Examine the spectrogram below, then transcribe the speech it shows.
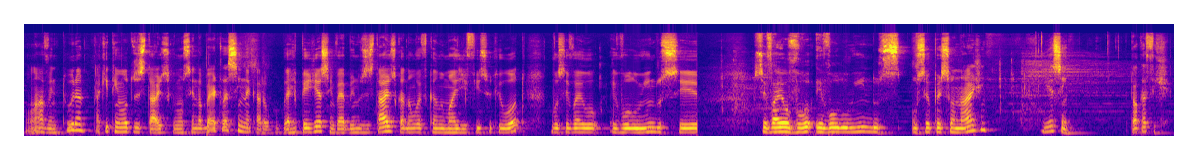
Vamos lá, aventura. Aqui tem outros estágios que vão sendo abertos, é assim, né, cara? O RPG é assim, vai abrindo os estágios, cada um vai ficando mais difícil que o outro. Você vai evoluindo seu... Você vai evoluindo o seu personagem. E assim, toca a ficha.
